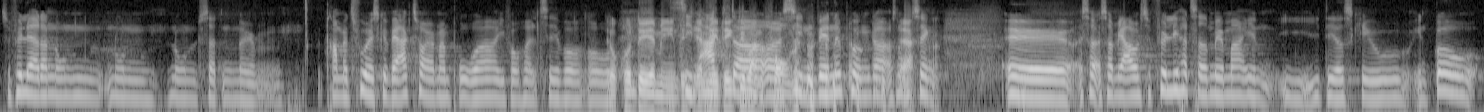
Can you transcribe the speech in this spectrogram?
selvfølgelig er der nogle, nogle, nogle sådan, øh, dramaturgiske værktøjer, man bruger i forhold til, hvor, hvor Det var kun det, jeg mente. sine Jeg mente ikke, det var en akter og sine vendepunkter og sådan ja. ting. Øh, så, som jeg jo selvfølgelig har taget med mig ind i, i det at skrive en bog,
